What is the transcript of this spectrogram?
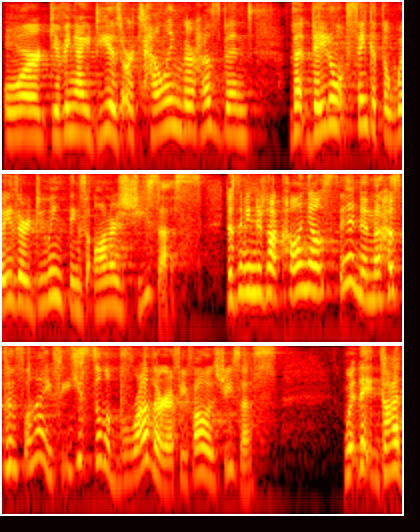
or giving ideas or telling their husband that they don't think that the way they're doing things honors Jesus. Doesn't mean they're not calling out sin in the husband's life. He's still a brother if he follows Jesus. God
